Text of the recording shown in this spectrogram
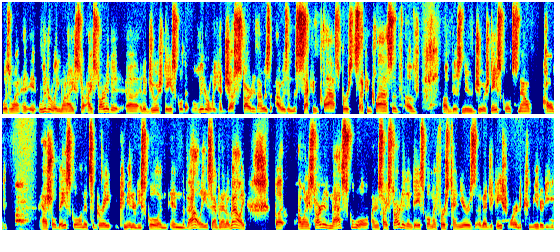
was when it literally when I start I started at, uh, at a Jewish day school that literally had just started. I was I was in the second class, first second class of of of this new Jewish day school. It's now called Heschel Day School, and it's a great community school in in the Valley, San Fernando Valley. But when I started in that school, and so I started in day school. My first ten years of education were in a community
